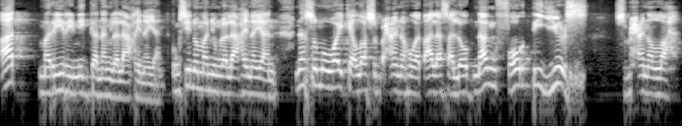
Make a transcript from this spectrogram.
at maririnig ka ng lalaki na yan. Kung sino man yung lalaki na yan na sumuway kay Allah subhanahu wa ta'ala sa loob ng 40 years. Subhanallah.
